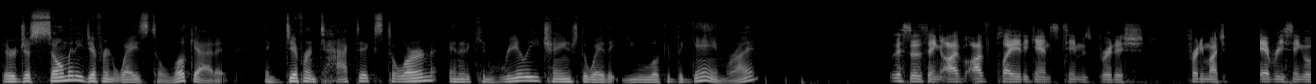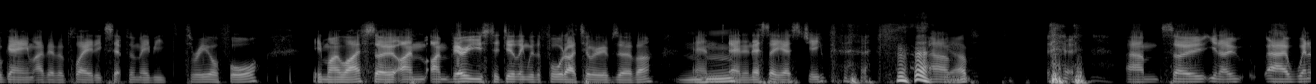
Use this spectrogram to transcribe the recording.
There are just so many different ways to look at it and different tactics to learn, and it can really change the way that you look at the game, right? This is the thing. I've I've played against Tim's British pretty much every single game I've ever played, except for maybe three or four in my life. So I'm I'm very used to dealing with a Forward Artillery Observer and Mhm. and an SAS Jeep. yep. um, so you know uh, when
